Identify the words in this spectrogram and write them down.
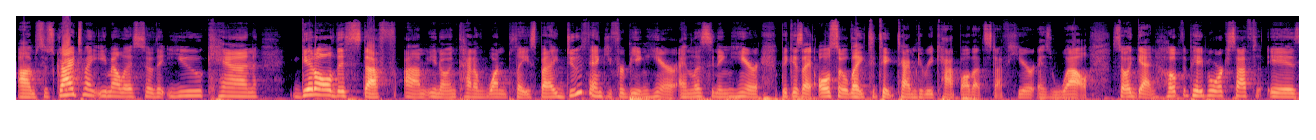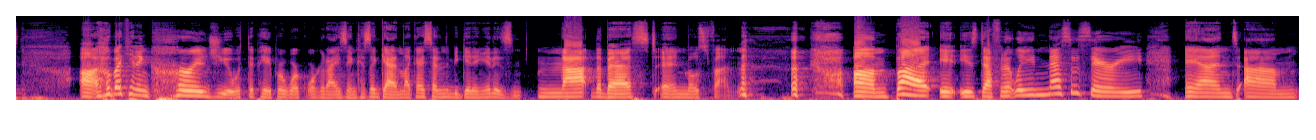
um, subscribe to my email list so that you can get all this stuff, um, you know, in kind of one place. But I do thank you for being here and listening here because I also like to take time to recap all that stuff here as well. So again, hope the paperwork stuff is. Uh, I hope I can encourage you with the paperwork organizing because, again, like I said in the beginning, it is not the best and most fun. um, but it is definitely necessary. And um,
